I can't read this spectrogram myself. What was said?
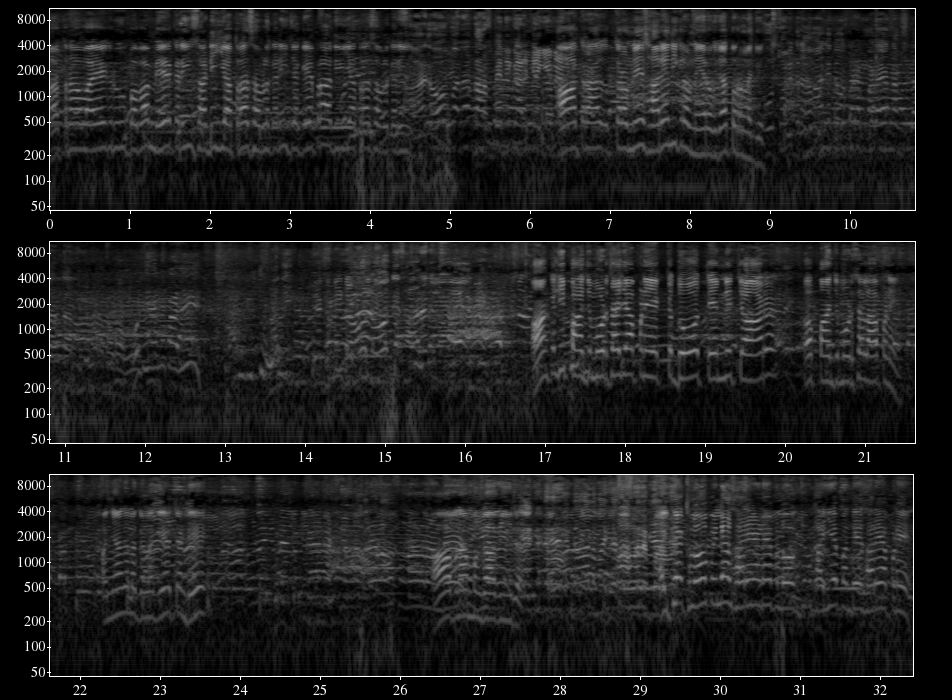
ਸਤਨਾਮ ਵਾਹਿਗੁਰੂ ਬਾਬਾ ਮਿਹਰ ਕਰੀ ਸਾਡੀ ਯਾਤਰਾ ਸਫਲ ਕਰੀ ਜੱਗੇ ਭਰਾ ਦੀ ਯਾਤਰਾ ਸਫਲ ਕਰੀ। ਉਹ ਪਹਿਲਾਂ 10 ਬੇਲੀ ਕਰਕੇ ਆਈਏ ਆ ਕਰਾ ਕਰਾਉਨੇ ਸਾਰਿਆਂ ਦੀ ਕਰਾਉਨੇ ਆ ਰੁਕ ਜਾ ਤੁਰਨ ਲੱਗੇ। ਉੱਥੋਂ ਵੀ ਕਰਾਵਾਂਗੇ ਤੇ ਉੱਥੇ ਨਮਸਕਾਰ ਕਰ ਅੰਕਲ ਜੀ ਪੰਜ ਮੋਟਰਸਾਈਕਲ ਆਪਣੇ 1 2 3 4 ਆ ਪੰਜ ਮੋਟਰਸਾਈਕਲ ਆਪਣੇ। ਪੰਜਾਂ ਦੇ ਲੱਗਣ ਲੱਗੇ ਆ ਝੰਡੇ। ਆ ਆਪਣਾ ਮੰਗਾ ਵੀਰ। ਇੱਥੇ ਖਲੋ ਪਹਿਲਾਂ ਸਾਰੇ ਜਣੇ ਵਲੌਗ 'ਚ ਵਿਖਾਈਏ ਬੰਦੇ ਸਾਰੇ ਆਪਣੇ।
